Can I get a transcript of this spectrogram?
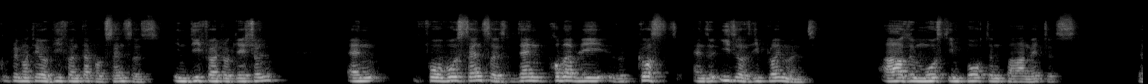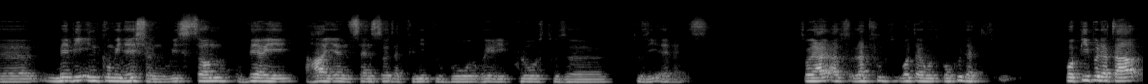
complementary of different type of sensors in different locations. And for those sensors, then probably the cost and the ease of deployment are the most important parameters. Uh, maybe in combination with some very high-end sensors that you need to go really close to the to the events. So that's what I would conclude that for people that are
